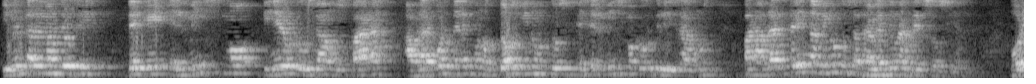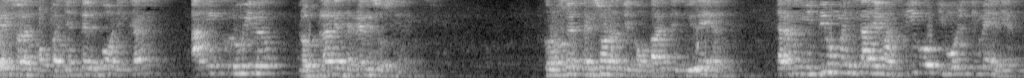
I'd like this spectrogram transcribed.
Y no está de más decir de que el mismo dinero que usamos para hablar por teléfono dos minutos es el mismo que utilizamos para hablar 30 minutos a través de una red social. Por eso las compañías telefónicas han incluido los planes de redes sociales. Conocer personas que comparten tu idea, transmitir un mensaje masivo y multimedia,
